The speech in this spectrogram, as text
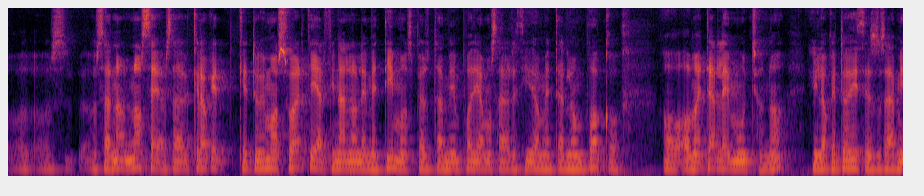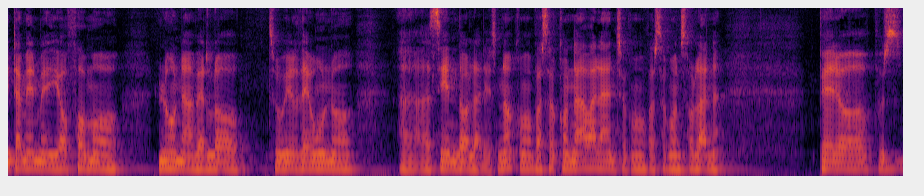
o, sea, no, no, sé, o sea, creo que, que, tuvimos suerte y al final no le metimos, pero también podríamos haber decidido meterle un poco o, meterle mucho, ¿no? Y lo que tú dices, o sea, a mí también me dio FOMO Luna verlo subir de 1 a, a 100 dólares, ¿no? Como pasó con Avalanche o como pasó con Solana. Pero pues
